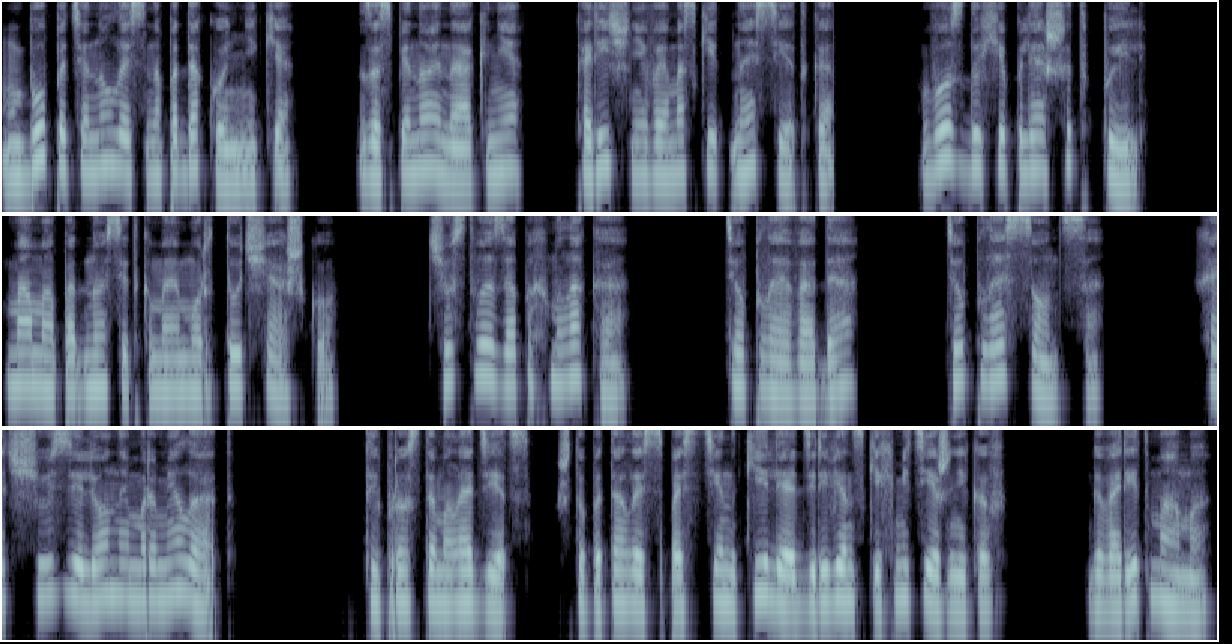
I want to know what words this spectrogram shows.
Мбу потянулась на подоконнике. За спиной на окне коричневая москитная сетка. В воздухе пляшет пыль. Мама подносит к моему рту чашку. Чувствую запах молока. Теплая вода, теплое солнце. Хочу зеленый мармелад. Ты просто молодец, что пыталась спасти Нкили от деревенских мятежников, говорит мама.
